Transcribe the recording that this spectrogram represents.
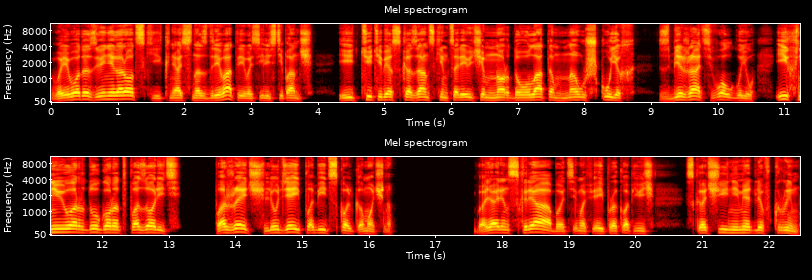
Воевода Звенигородский, князь Ноздреватый Василий Степанович, идти тебе с казанским царевичем Нордоулатом на ушкуях, сбежать Волгую, ихнюю орду город позорить, пожечь, людей побить сколько мощно. Боярин Скряба Тимофей Прокопьевич, скачи немедля в Крым,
